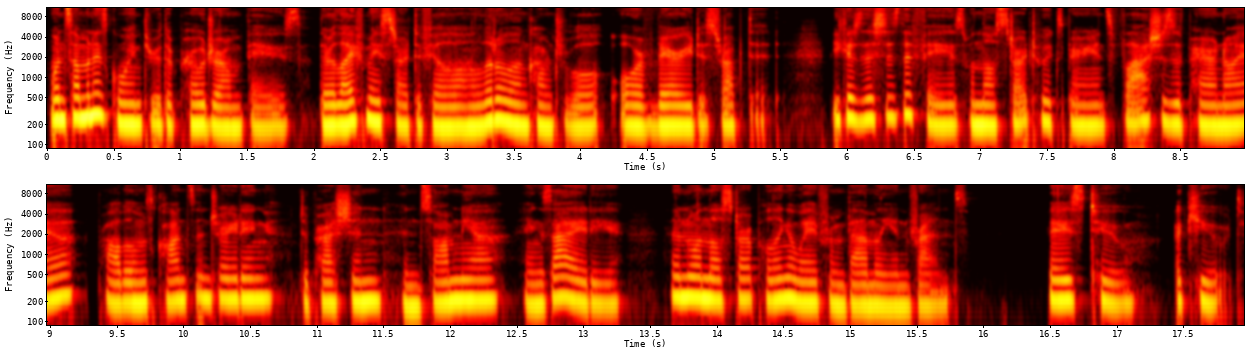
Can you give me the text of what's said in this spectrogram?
When someone is going through the prodrome phase, their life may start to feel a little uncomfortable or very disrupted because this is the phase when they'll start to experience flashes of paranoia, problems concentrating, depression, insomnia, anxiety, and when they'll start pulling away from family and friends. Phase two, acute.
